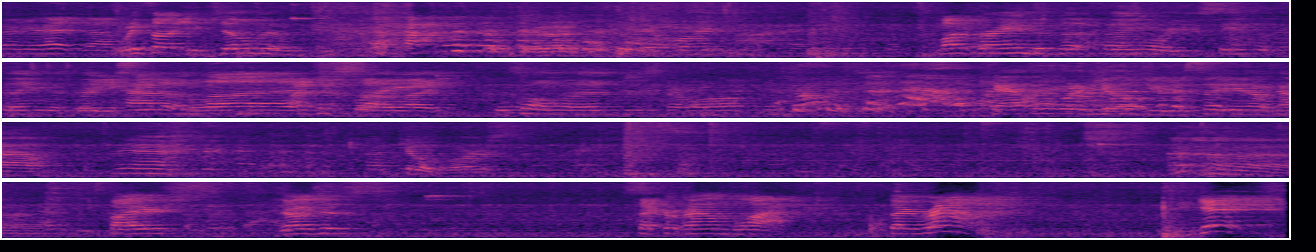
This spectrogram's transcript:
Turn your head down. We thought you killed him. My brain did that thing where you see the thing that Where you didn't see the blood I just saw spray. like this whole head just come off. Catherine would have killed you, just so you know, Kyle. Yeah. I've killed worse. Fighters, judges. Second round, black. Third round, engage.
